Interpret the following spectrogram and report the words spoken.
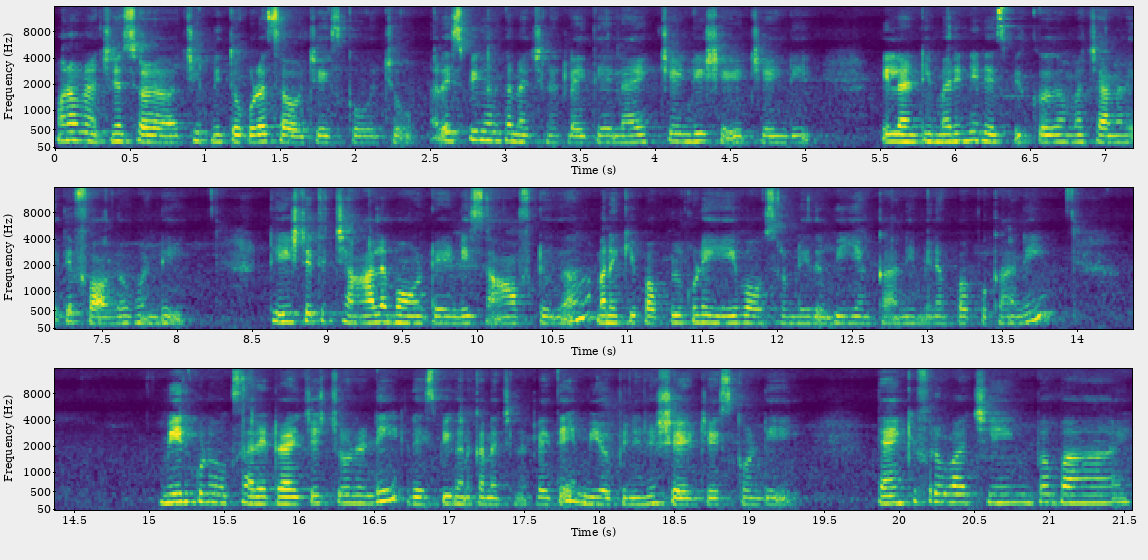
మనం నచ్చిన చట్నీతో కూడా సర్వ్ చేసుకోవచ్చు. రెసిపీ కనుక నచ్చినట్లయితే లైక్ చేయండి షేర్ చేయండి. ఇలాంటి మరిన్ని రెసిపీస్ కోసం మా ఛానల్ అయితే ఫాలో అవ్వండి. టేస్ట్ అయితే చాలా బాగుంటాయండి సాఫ్ట్గా. మనకి పప్పులు కూడా ఏవి అవసరం లేదు. బియ్యం కానీ మినపప్పు కానీ. మీరు కూడా ఒకసారి ట్రై చేసి చూడండి. రెసిపీ కనుక నచ్చినట్లయితే మీ ఒపీనియన్ షేర్ చేసుకోండి. Thank you for watching. Bye.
